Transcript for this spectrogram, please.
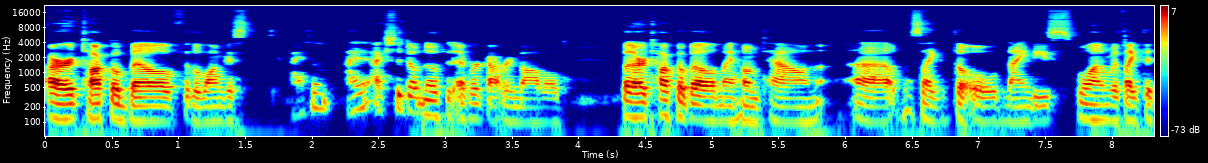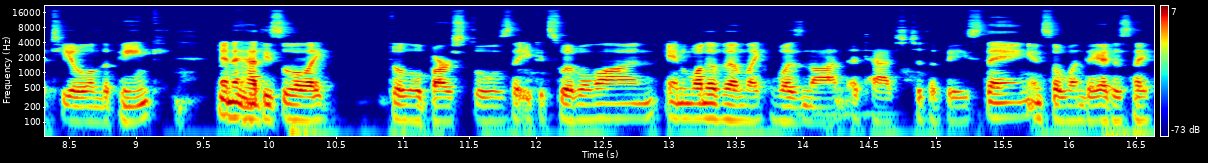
our Taco Bell for the longest. I don't. I actually don't know if it ever got remodeled, but our Taco Bell in my hometown uh, was like the old '90s one with like the teal and the pink, and it had these little like the little bar stools that you could swivel on, and one of them like was not attached to the base thing, and so one day I just like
